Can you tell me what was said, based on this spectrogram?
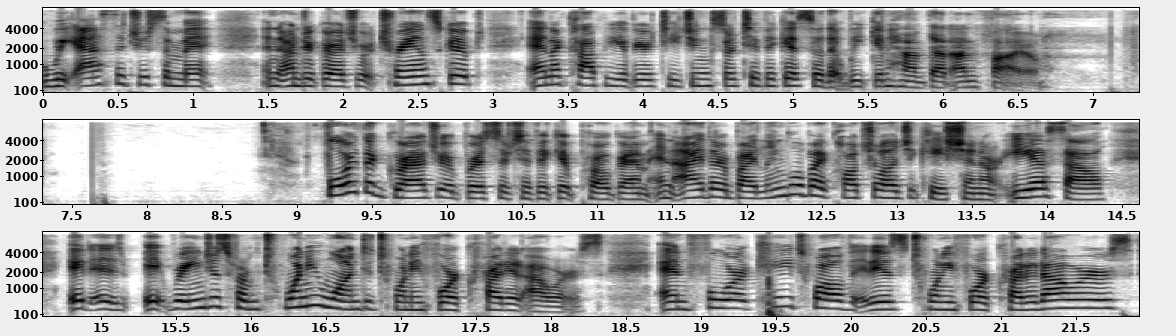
We ask that you submit an undergraduate transcript and a copy of your teaching certificate so that we can have that on file. For the Graduate Bridge Certificate program in either bilingual bicultural education or ESL, it is it ranges from 21 to 24 credit hours. And for K-12, it is 24 credit hours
